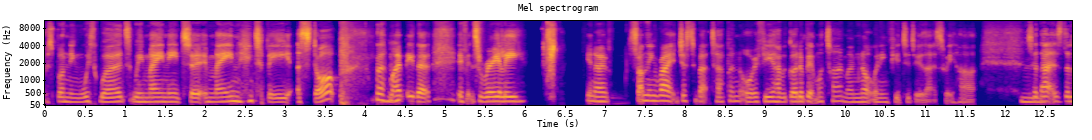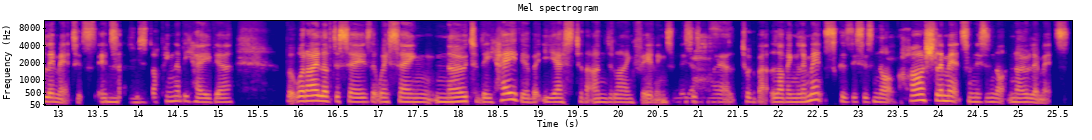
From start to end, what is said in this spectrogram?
responding with words. We may need to it may need to be a stop. that mm-hmm. might be the if it's really, you know, something right just about to happen, or if you have got a bit more time, I'm not willing for you to do that, sweetheart. Mm. So that is the limit. It's it's mm. stopping the behavior. But what I love to say is that we're saying no to behavior, but yes to the underlying feelings. And this yes. is why I talk about loving limits, because this is not harsh limits and this is not no limits.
